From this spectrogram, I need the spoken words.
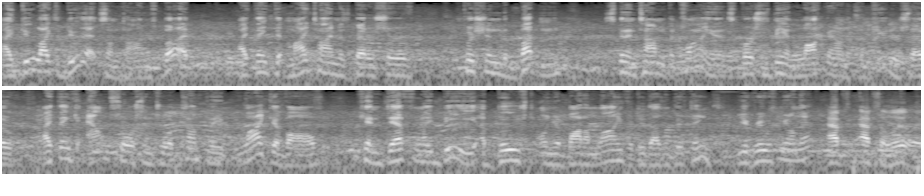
I do like to do that sometimes, but I think that my time is better served pushing the button, spending time with the clients versus being locked down on the computer. So I think outsourcing to a company like Evolve can definitely be a boost on your bottom line for 2015. You agree with me on that? Ab- absolutely.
